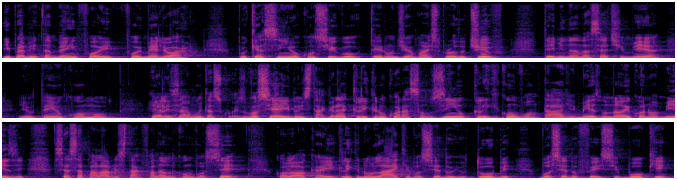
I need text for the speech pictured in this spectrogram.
E para mim também foi, foi melhor, porque assim eu consigo ter um dia mais produtivo. Terminando às sete e meia, eu tenho como realizar muitas coisas. Você aí do Instagram, clique no coraçãozinho, clique com vontade mesmo, não economize. Se essa palavra está falando com você, coloca aí, clique no like, você do YouTube, você do Facebook,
